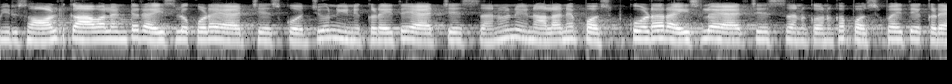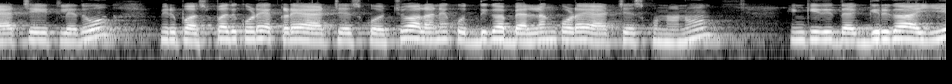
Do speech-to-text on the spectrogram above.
మీరు సాల్ట్ కావాలంటే రైస్లో కూడా యాడ్ చేసుకోవచ్చు. నేను ఇక్కడైతే యాడ్ చేస్తాను. నేను అలానే పసుపు కూడా రైస్లో యాడ్ చేస్తాను కనుక పసుపు అయితే ఇక్కడ యాడ్ చేయట్లేదు. మీరు పసుపు అది కూడా ఎక్కడే యాడ్ చేసుకోవచ్చు. అలానే కొద్దిగా బెల్లం కూడా యాడ్ చేసుకున్నాను. ఇంక ఇది దగ్గరగా అయ్యి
